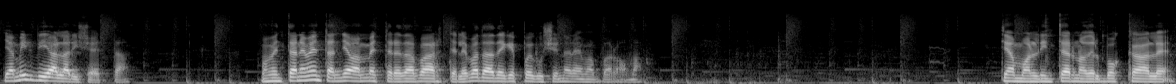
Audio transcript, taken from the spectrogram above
Diamo il via alla ricetta. Momentaneamente andiamo a mettere da parte le patate che poi cucineremo a varoma. Mettiamo all'interno del boccale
